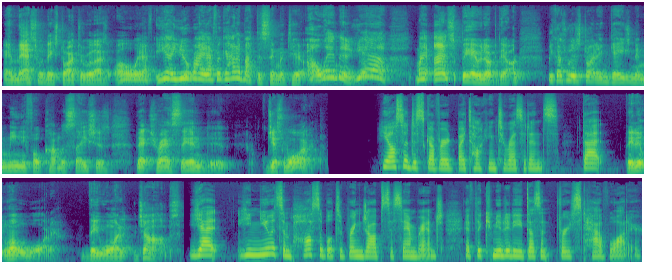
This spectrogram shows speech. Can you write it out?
And that's when they start to realize, oh, wait, I, yeah, you're right. I forgot about the cemetery. Oh, wait a minute. Yeah, my aunt's buried up there. Because we started engaging in meaningful conversations that transcended just water. He also discovered by talking to residents that They didn't want water, they want jobs. Yet, he knew it's impossible to bring jobs to Sand Branch if the community doesn't first have water.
